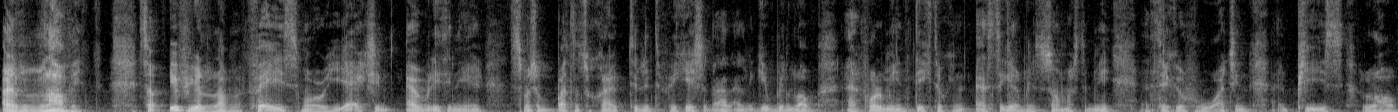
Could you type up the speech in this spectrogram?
I love it. So if you love my face, more reaction, everything here, smash a button, subscribe to the notification and, and give me love and follow me in TikTok and Instagram. It means so much to me. And thank you for watching and peace, love,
